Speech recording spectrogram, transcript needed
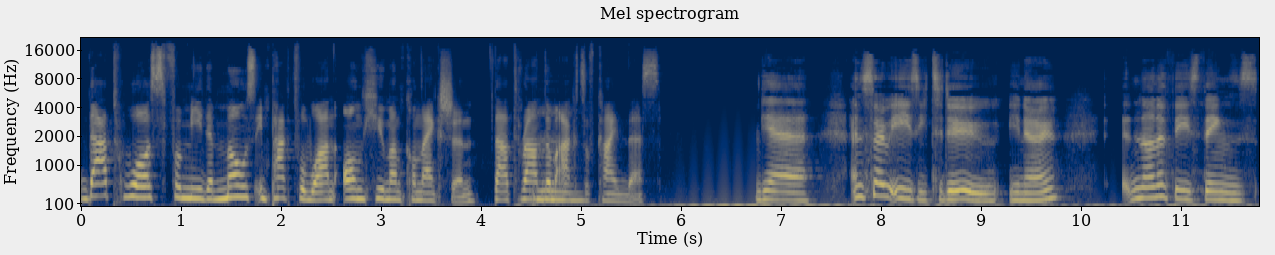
that was for me the most impactful one on human connection. That random mm. acts of kindness. Yeah. And so easy to do, you know? None of these things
